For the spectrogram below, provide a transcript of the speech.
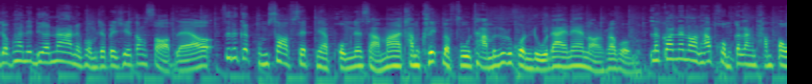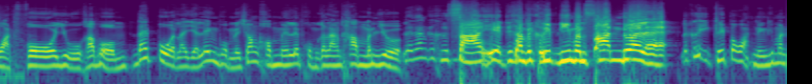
เดี๋ยวภายในเดือนหน้าเนี่ยผมจะเป็นชื่อต้องสอบแล้ว ซึ่งถ้าเกิดผมสอบเสร็จเนี่ยผมเนี่ยสามารถทำคลิปแบบฟูลไทม์ให้ทุกๆคนดูได้แน่นอนครับผม แล้วก็แน่นอนครับผมกำลังทำประวัติโฟอยู่ครับผมได้โปรดอะไรอย่าเร่งผมในช่องคอมเมนต์เลยผมกำลังทำมันอยู่ และนั่นก็คือสาเหตุที่ทำให้คลิปนี้มันสั้นด้วยแหละแล้วก็อีกคลิปประวัติหนึ่งที่มัน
